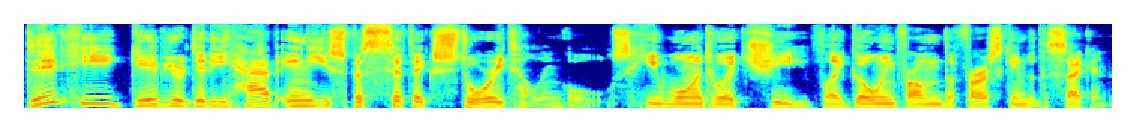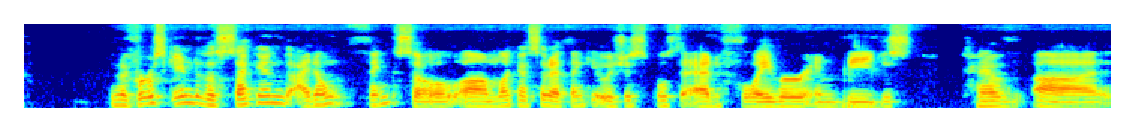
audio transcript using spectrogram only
did he give you, did he have any specific storytelling goals he wanted to achieve, like going from the first game to the second? from the first game to the second, I don't think so. Um, like I said, I think it was just supposed to add flavor and be mm-hmm. just kind of uh,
